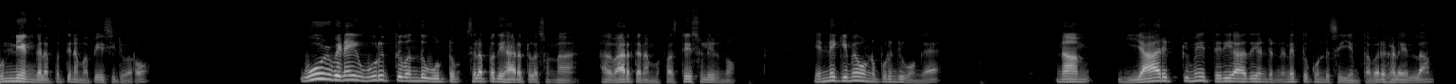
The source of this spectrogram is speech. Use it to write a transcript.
புண்ணியங்களை பற்றி நம்ம பேசிட்டு வரோம் ஊழ்வினை உறுத்து வந்து ஊட்டும். சிலப்பதிகாரத்தில் சொன்ன அது வார்த்தை நம்ம ஃபஸ்ட்டே சொல்லியிருந்தோம். என்றைக்குமே ஒன்று புரிஞ்சுக்கோங்க. நாம் யாருக்குமே தெரியாது என்று நினைத்து கொண்டு செய்யும் தவறுகளை எல்லாம்.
